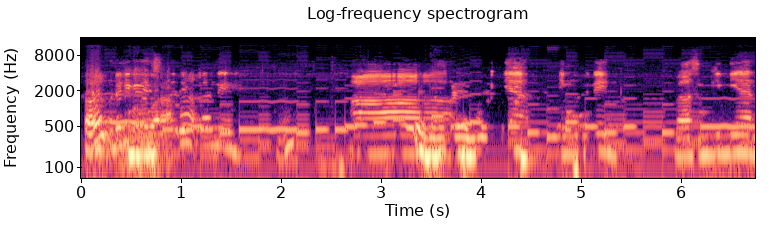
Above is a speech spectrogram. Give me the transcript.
soalnya Udah nih guys, jadi bulan nih. Hmm? Ah, ya minggu ini bahas beginian.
